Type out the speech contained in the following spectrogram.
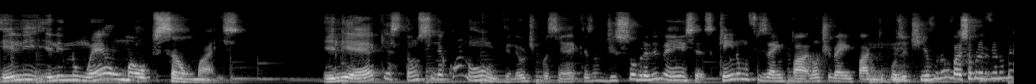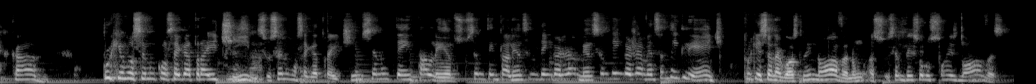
ele, ele não é uma opção mais. Ele é questão sine qua non, entendeu? Tipo assim, é questão de sobrevivência. Quem não fizer impacto, não tiver impacto uhum. positivo, não vai sobreviver no mercado. Porque você não consegue atrair time. Exato. Se você não consegue atrair time, você não tem talento. Se você não tem talento, você não tem engajamento. Se você não tem engajamento, você não tem cliente. Porque seu negócio não inova, não, você não tem soluções novas.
